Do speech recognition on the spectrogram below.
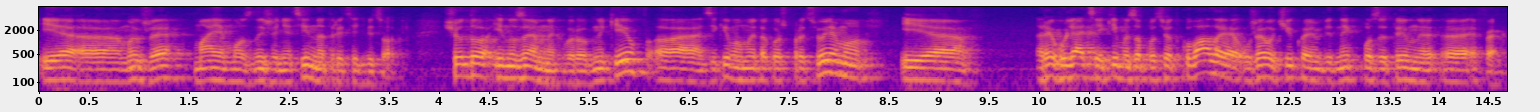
І е, ми вже маємо зниження цін на 30%. Щодо іноземних виробників, е, з якими ми також працюємо, і регуляції, які ми започаткували, вже очікуємо від них позитивний е, ефект.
